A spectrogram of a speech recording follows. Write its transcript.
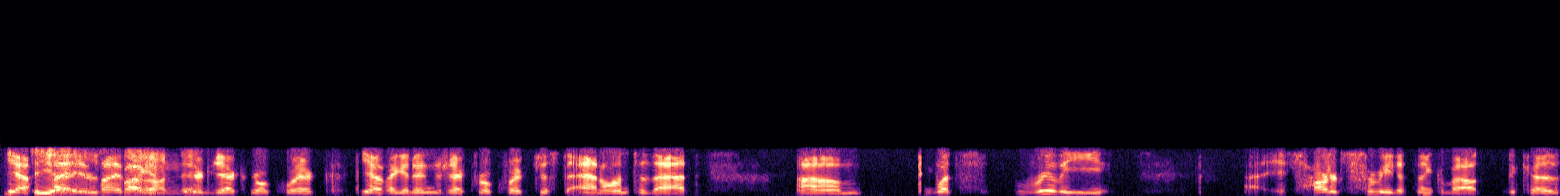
Yeah, Yeah, I, you're if, I, if spot I on, could Nick. interject real quick. Yeah, if I could interject real quick, just to add on to that, um, what's really it's hard for me to think about because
